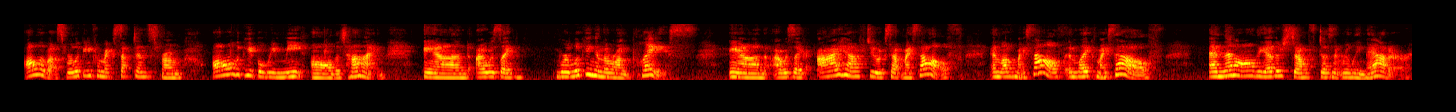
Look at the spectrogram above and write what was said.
All of us. We're looking for acceptance from all the people we meet all the time. And I was like, we're looking in the wrong place. And I was like, I have to accept myself and love myself and like myself. And then all the other stuff doesn't really matter.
